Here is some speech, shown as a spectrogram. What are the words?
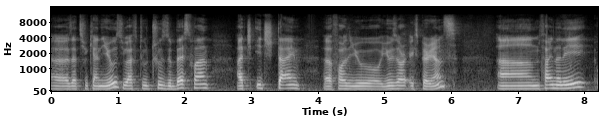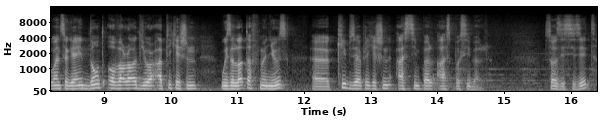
uh, that you can use. You have to choose the best one at each time uh, for your user experience. And finally, once again, don't overload your application with a lot of menus. Uh, keep the application as simple as possible. So this is it.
